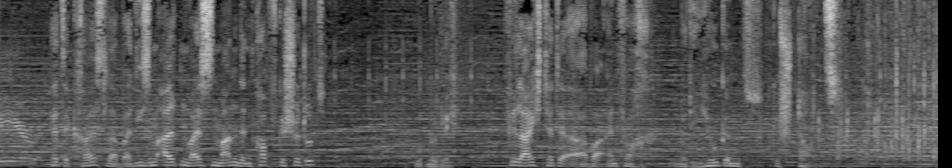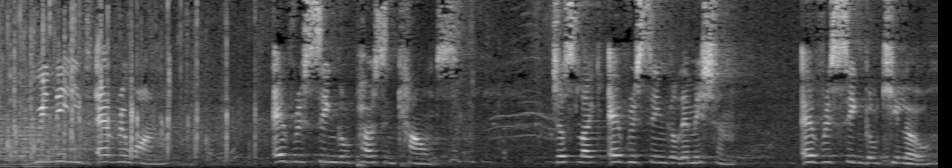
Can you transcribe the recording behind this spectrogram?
Fear. Hätte Kreisler bei diesem alten weißen Mann den Kopf geschüttelt? Gut möglich. Vielleicht hätte er aber einfach über die Jugend gestaunt. We need everyone. Every single person counts. Just like every single emission, every single kilo,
